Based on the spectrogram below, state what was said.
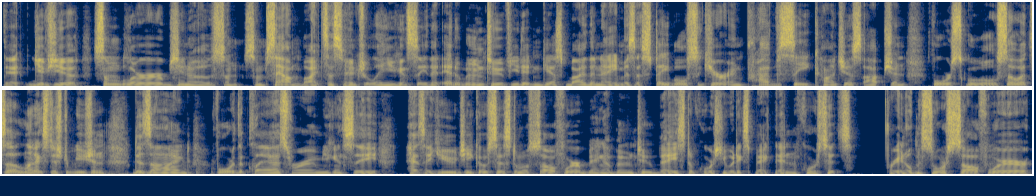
that gives you some blurbs, you know, some, some sound bites essentially. You can see that Edubuntu, if you didn't guess by the name, is a stable, secure, and privacy conscious option for schools. So it's a Linux distribution designed for the classroom. You can see has a huge ecosystem of software being Ubuntu based. Of course, you would expect that. And of course, it's free and open source software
